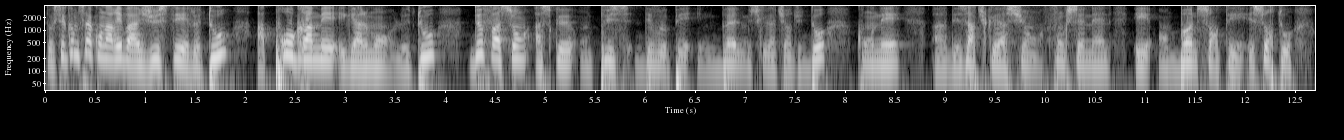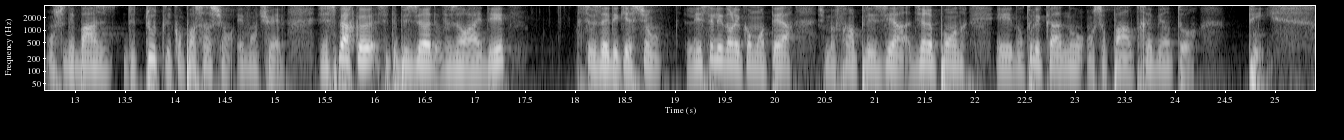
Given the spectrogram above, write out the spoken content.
Donc c'est comme ça qu'on arrive à ajuster le tout, à programmer également le tout de façon à ce qu'on puisse développer une belle musculature du dos, qu'on ait euh, des articulations fonctionnelles et en bonne santé. Et surtout, on se débarrasse de toutes les compensations éventuelles. J'espère que cet épisode vous aura aidé. Si vous avez des questions, laissez-les dans les commentaires. Je me ferai un plaisir d'y répondre. Et dans tous les cas, nous, on se parle très bientôt. Peace.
